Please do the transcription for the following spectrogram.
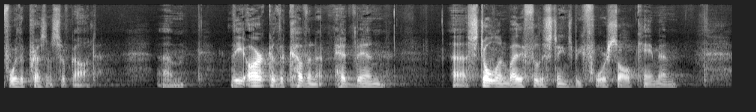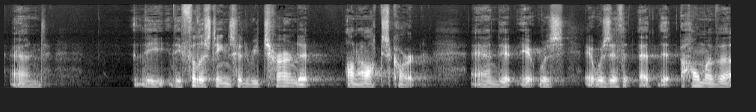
for the presence of God. Um, the Ark of the Covenant had been uh, stolen by the Philistines before Saul came in. And the, the Philistines had returned it on an ox cart. And it, it, was, it was at the home of uh,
